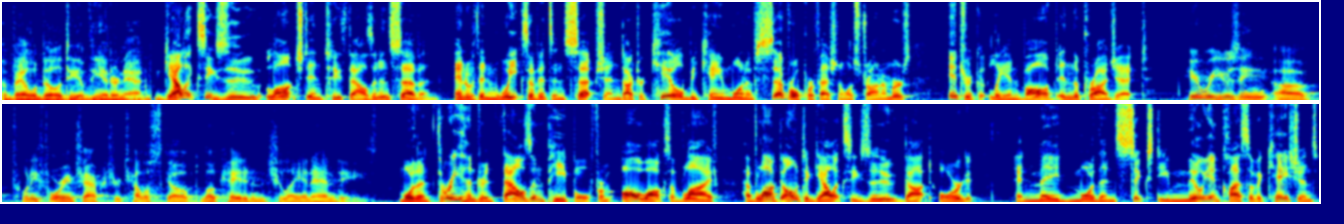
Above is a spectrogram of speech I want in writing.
availability of the internet. Galaxy Zoo launched in 2007, and within weeks of its inception, Dr. Keel became one of several professional astronomers intricately involved in the project. Here we're using a 24-inch aperture telescope located in the Chilean Andes. More than 300,000 people from all walks of life have logged on to galaxyzoo.org and made more than 60 million classifications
